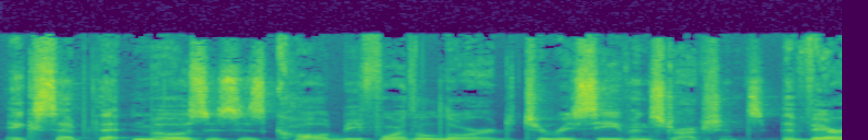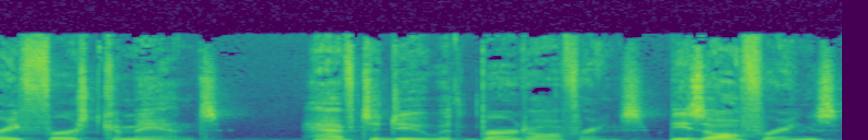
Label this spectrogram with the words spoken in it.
except that Moses is called before the Lord to receive instructions. The very first commands have to do with burnt offerings. These offerings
